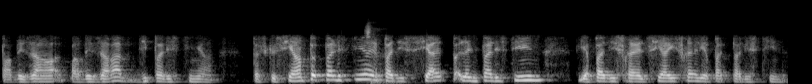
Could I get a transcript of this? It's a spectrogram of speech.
par des Arabes, par des Arabes dits Palestiniens. Parce que s'il y a un peuple palestinien, il n'y a pas une Palestine, il n'y a pas d'Israël. S'il y a Israël, il n'y a pas de Palestine.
